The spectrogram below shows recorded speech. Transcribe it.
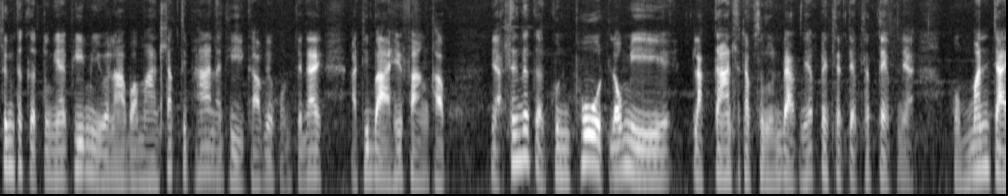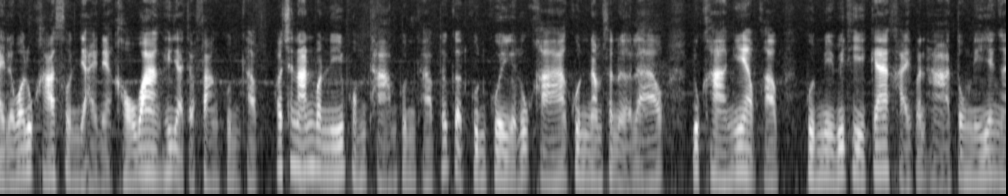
ซึ่งถ้าเกิดตรงนี้พี่มีเวลาประมาณสัก 15 นาทีครับเดี๋ยวผมจะได้อธิบายให้ฟังครับ เนี่ยซึ่งถ้าเกิดคุณพูดแล้วมีหลักการสนับสนุนแบบนี้เป็นสเต็ปสเต็ปเนี่ยผมมั่นใจเลยว่าลูกค้าส่วนใหญ่เนี่ยเขาว่างที่อยากจะฟังคุณครับ เพราะฉะนั้นวันนี้ผมถามคุณครับ ถ้าเกิดคุณคุยกับลูกค้าคุณนำเสนอแล้ว ลูกค้าเงียบครับ คุณมีวิธีแก้ไขปัญหาตรงนี้ยังไง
